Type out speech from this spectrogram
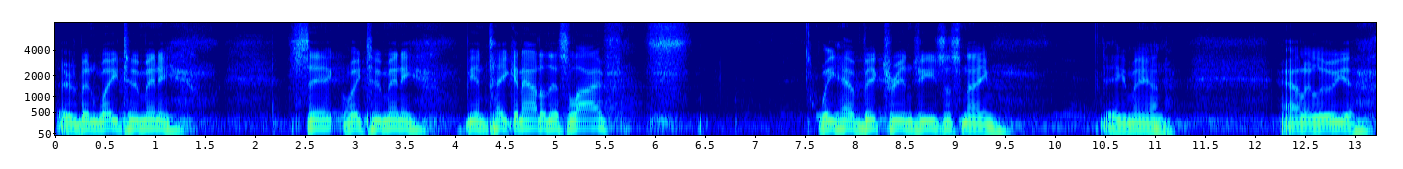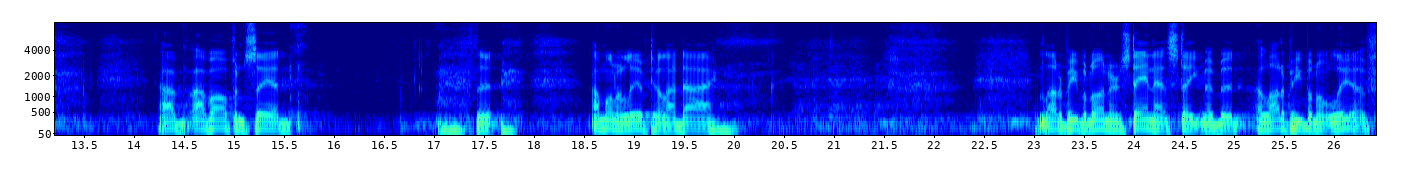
There's been way too many sick, way too many being taken out of this life. We have victory in Jesus' name. Amen. Hallelujah. I've, I've often said that I'm going to live till I die. A lot of people don't understand that statement, but a lot of people don't live.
